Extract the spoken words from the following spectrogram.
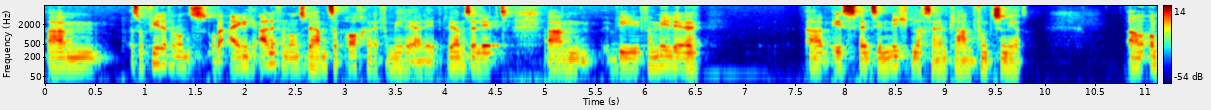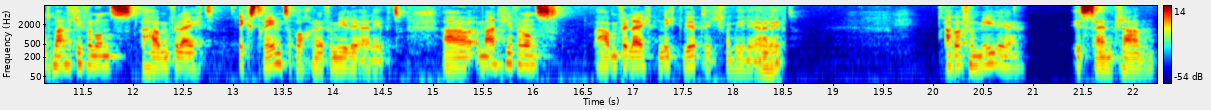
also viele von uns, oder eigentlich alle von uns, wir haben zerbrochene Familie erlebt. Wir haben es erlebt, ähm, wie Familie äh, ist, wenn sie nicht nach seinem Plan funktioniert. Äh, und manche von uns haben vielleicht extrem zerbrochene Familie erlebt. Äh, manche von uns haben vielleicht nicht wirklich Familie erlebt. Aber Familie ist sein Plan,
